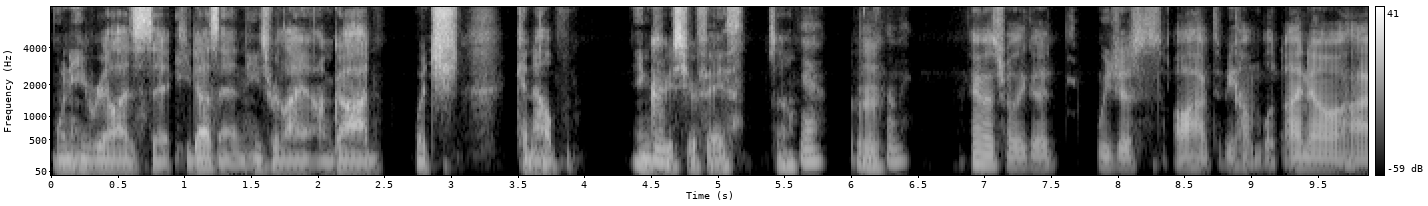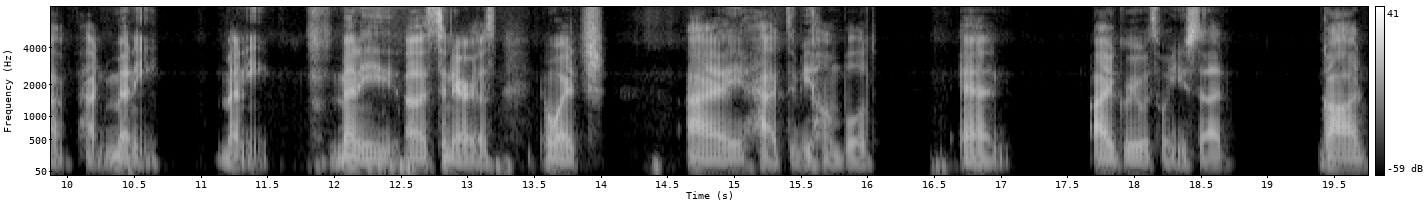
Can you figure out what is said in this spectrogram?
when he realizes it, he doesn't. He's reliant on God, which can help increase your faith. So, yeah, Definitely. I think that's really good. We just all have to be humbled. I know I've had many, many, many uh, scenarios in which I had to be humbled. And I agree with what you said. God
